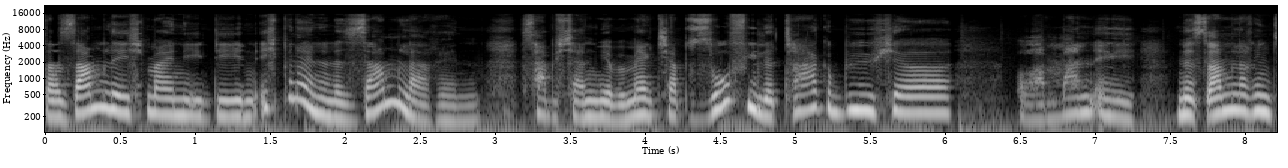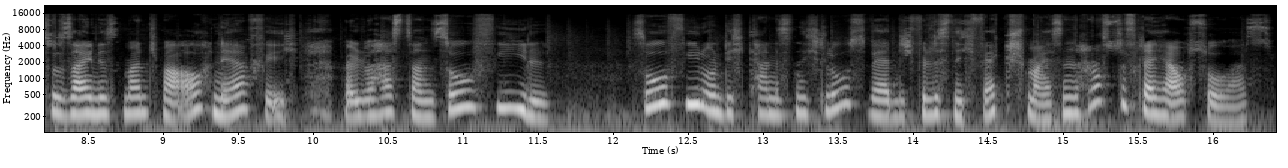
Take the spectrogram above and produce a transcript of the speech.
Da sammle ich meine Ideen. Ich bin eine Sammlerin. Das habe ich an mir bemerkt. Ich habe so viele Tagebücher. Oh Mann, ey, eine Sammlerin zu sein ist manchmal auch nervig, weil du hast dann so viel so viel und ich kann es nicht loswerden. Ich will es nicht wegschmeißen. Hast du vielleicht auch sowas?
